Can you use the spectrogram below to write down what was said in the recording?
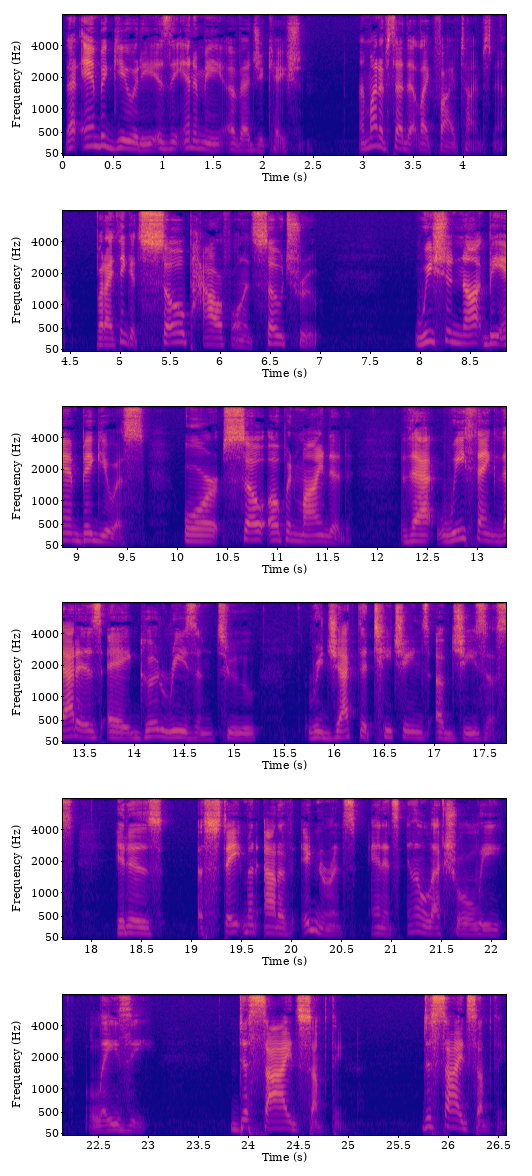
That ambiguity is the enemy of education. I might have said that like five times now, but I think it's so powerful and it's so true. We should not be ambiguous or so open minded that we think that is a good reason to reject the teachings of Jesus. It is a statement out of ignorance and it's intellectually lazy. Decide something. Decide something.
